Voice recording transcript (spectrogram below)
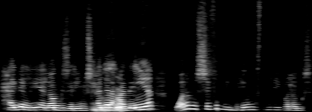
حاجة اللي هي luxury مش حاجة بالظبط. العادية. وأنا مش شايفة إن المايو مستاهل يبقى luxury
